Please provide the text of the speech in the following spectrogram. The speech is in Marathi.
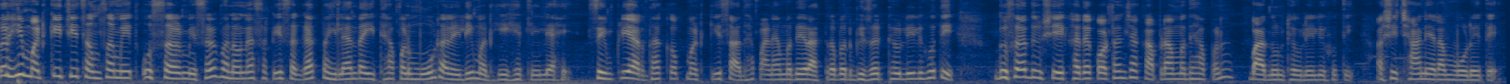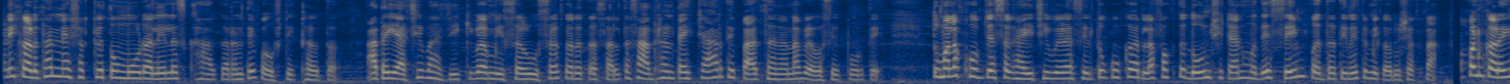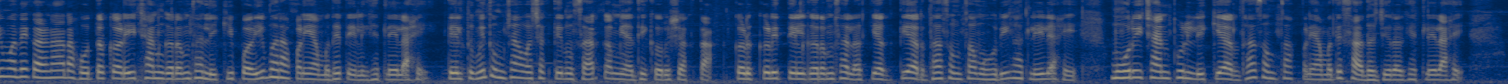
तर ही मटकीची चमचमीत उसळ मिसळ बनवण्यासाठी सगळ्यात पहिल्यांदा इथे आपण मोठ आलेली मटकी घेतलेली आहे. सिम्पली अर्धा कप मटकी साध्या पाण्यामध्ये रात्रभर भिजत ठेवलेली होती. दुसऱ्या दिवशी एखाद्या कॉटनच्या कापडामध्ये आपण बांधून ठेवलेली होती. अशी छान याला मोड येते. आणि कडधान्य शक्यतो मोड आलेलंच खा कारण ते पौष्टिक ठरतं. आता याची भाजी किंवा मिसळ उसळ करत असाल तर साधारणतः एक चार ते पाच जणांना व्यवस्थित पुरते. तुम्हाला खूप जास्त घाईची वेळ असेल तर कुकरला फक्त दोन शिट्यांमध्ये सेम पद्धतीने तुम्ही करू शकता. आपण कढईमध्ये करणार आहोत तर कढई छान गरम झाली की पळीभर आपण यामध्ये तेल घेतलेलं आहे. तेल तुम्ही तुमच्या आवश्यकतेनुसार कमी अधिक करू शकता. कडकडीत तेल गरम झालं की अगदी अर्धा चमचा मोहरी घातलेली आहे. मोहरी छान फुलली की अर्धा चमचा आपण यामध्ये साधं जिरं घेतलेलं आहे.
